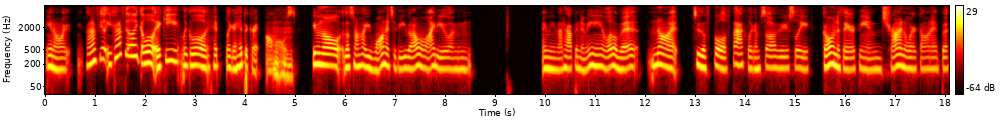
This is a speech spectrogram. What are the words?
You know, I kind of feel you kind of feel like a little icky, like a little hip, like a hypocrite Mm-hmm. almost. Even though that's not how you want it to be, but I won't lie to you. I mean, I mean that happened to me a little bit, not to the full effect. Like I'm still obviously going to therapy and trying to work on it, but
